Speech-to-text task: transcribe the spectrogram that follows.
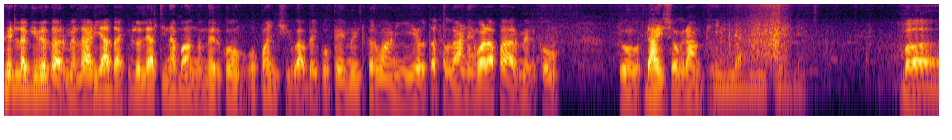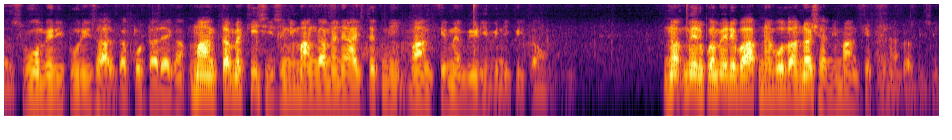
फिर लगी हुई घर में लाड़ी, आधा किलो लिया ना भंग मेरे को। वो पंछी बाबे को पेमेंट करवानी, ये होता था लाने वाला पार मेरे को। तो ढाई सौ ग्राम फीम लिया बस, वो मेरी पूरी साल का कोटा रहेगा। माँगता मैं किसी से नहीं मांगा, मैंने आज तक नहीं। मांग के मैं बीड़ी भी नहीं पीता हूँ। न, मेरे को मेरे बाप ने बोला, नशा नहीं मांग के पीना कभी भी।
